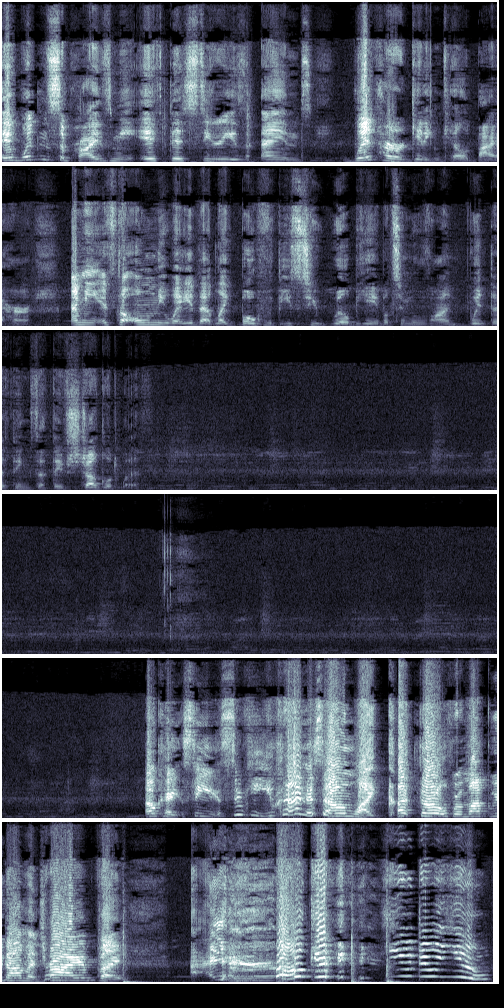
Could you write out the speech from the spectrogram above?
It wouldn't surprise me if this series ends with her getting killed by her. I mean, it's the only way that like both of these two will be able to move on with the things that they've struggled with. Okay, see, Suki, you kind of sound like Cutthroat from Akudama Drive, but I, okay, you do you.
